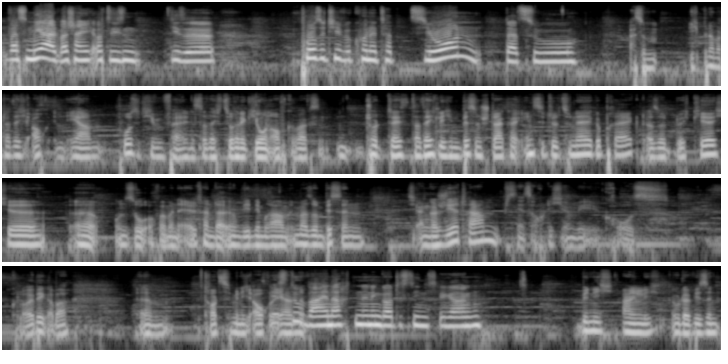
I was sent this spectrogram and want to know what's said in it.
was mir halt wahrscheinlich auch diesen, diese positive Konnotation dazu. Also ich bin aber tatsächlich auch in eher positiven Verhältnis tatsächlich zur Religion aufgewachsen. Tatsächlich ein bisschen stärker institutionell geprägt, also durch Kirche äh, und so, auch weil meine Eltern da irgendwie in dem Rahmen immer so ein bisschen sich engagiert haben. Die sind jetzt auch nicht irgendwie groß gläubig, aber ähm, trotzdem bin ich auch eher Bist du Weihnachten in den Gottesdienst gegangen? bin ich eigentlich oder wir sind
